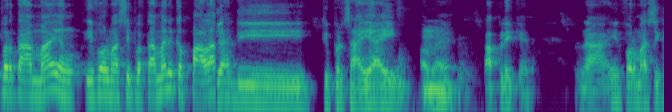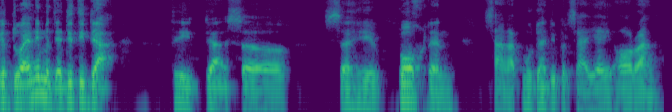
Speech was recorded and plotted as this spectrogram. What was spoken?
pertama yang informasi pertama ini kepala sudah di, dipercayai oleh hmm. publik ya. Nah, informasi kedua ini menjadi tidak tidak se seheboh dan sangat mudah dipercayai orang.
